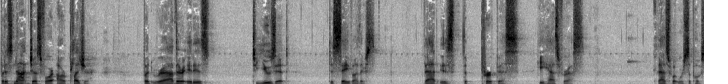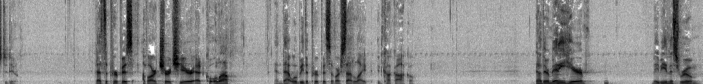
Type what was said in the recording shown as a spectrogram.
But it's not just for our pleasure, but rather it is to use it to save others. That is the purpose He has for us. That's what we're supposed to do. That's the purpose of our church here at Ko'olau, and that will be the purpose of our satellite in Kaka'ako. Now, there are many here, maybe in this room,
